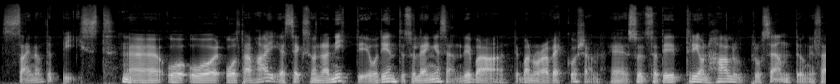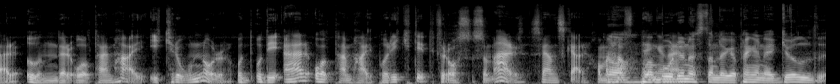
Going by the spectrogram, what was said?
Sign of the beast. Mm. Uh, och, och all time high är 690 och det är inte så länge sedan. Det är bara, det är bara några veckor sedan. Eh, så, så det är 3,5 procent ungefär under all time high i kronor. Och, och, det är all time high på riktigt för oss som är svenskar. Har man ja, haft pengarna... Man borde nästan lägga pengarna i guld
